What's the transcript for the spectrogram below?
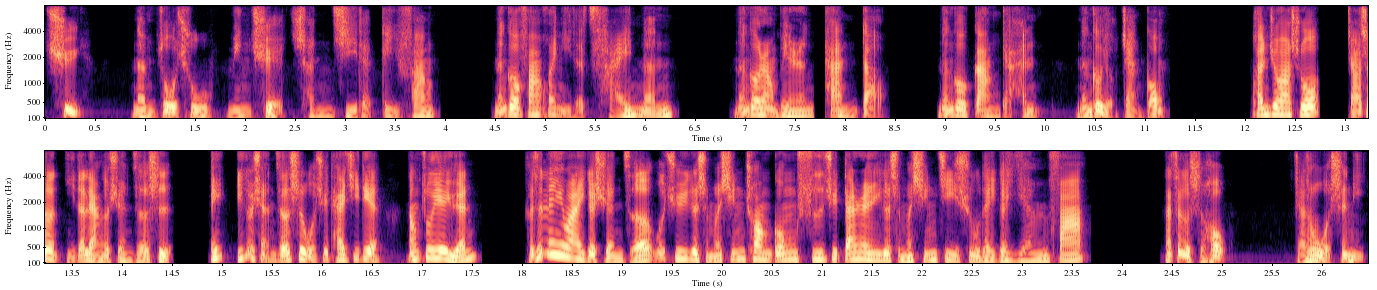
去能做出明确成绩的地方。能够发挥你的才能，能够让别人看到，能够杠杆，能够有战功。换句话说，假设你的两个选择是：哎，一个选择是我去台积电当作业员，可是另外一个选择，我去一个什么新创公司去担任一个什么新技术的一个研发。那这个时候，假如我是你，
